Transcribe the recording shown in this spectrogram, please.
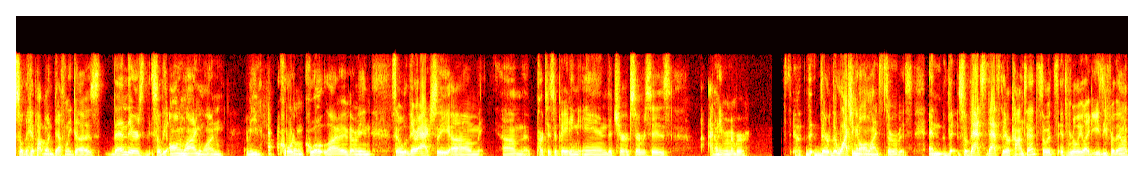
so the hip hop one definitely does. Then there's so the online one. I mean, quote unquote live. I mean, so they're actually um, um, participating in the church services. I don't even remember they're they're watching an online service. And th- so that's that's their content. So it's it's really like easy for them.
